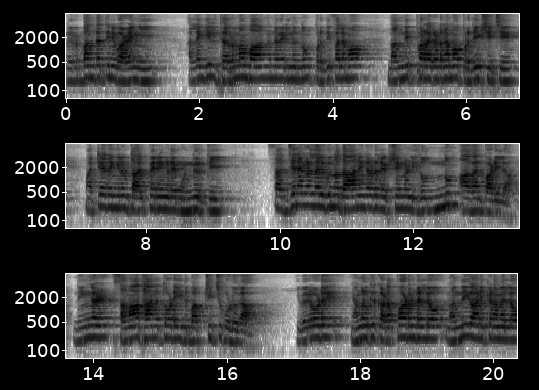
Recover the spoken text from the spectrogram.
നിർബന്ധത്തിന് വഴങ്ങി അല്ലെങ്കിൽ ധർമ്മം വാങ്ങുന്നവരിൽ നിന്നും പ്രതിഫലമോ നന്ദി പ്രകടനമോ പ്രതീക്ഷിച്ച് മറ്റേതെങ്കിലും താല്പര്യങ്ങളെ മുൻനിർത്തി സജ്ജനങ്ങൾ നൽകുന്ന ദാനങ്ങളുടെ ലക്ഷ്യങ്ങൾ ഇതൊന്നും ആകാൻ പാടില്ല. നിങ്ങൾ സമാധാനത്തോടെ ഇത് ഭക്ഷിച്ചു കൊള്ളുക. ഇവരോട് ഞങ്ങൾക്ക് കടപ്പാടുണ്ടല്ലോ നന്ദി കാണിക്കണമല്ലോ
